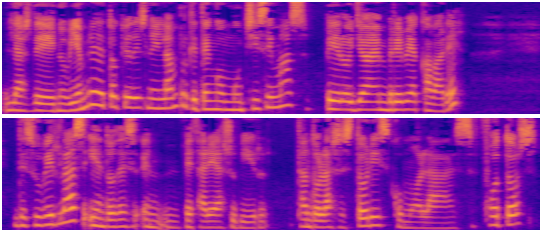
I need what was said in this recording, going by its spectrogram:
las de noviembre de Tokyo Disneyland porque tengo muchísimas, pero ya en breve acabaré de subirlas y entonces empezaré a subir tanto las stories como las fotos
